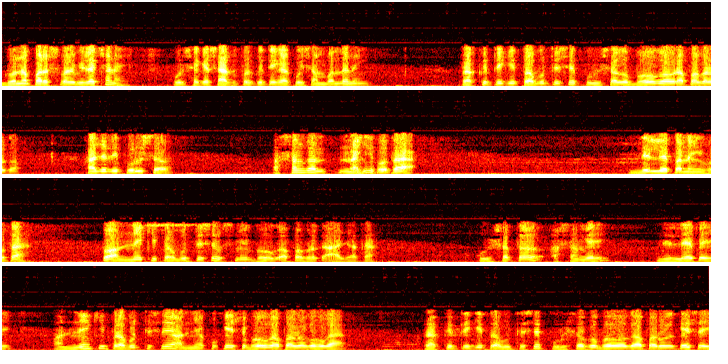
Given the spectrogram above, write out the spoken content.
दोनों परस्पर विलक्षण है। पुरुष के साथ प्रकृति का कोई संबंध नहीं। प्रकृति की प्रवृत्ति से पुरुष को भोग और अपवर्ग हाँ यदि पुरुष असंग नहीं होता, निर्लेप नहीं होता तो अन्य की प्रवृत्ति से उसमें भोग अपवर्ग आ जाता। पुरुष तो असंग है निर्लेप है अन्य की प्रवृत्ति से अन्य को कैसे भोग अपवर्ग होगा? प्रकृति की प्रवृत्ति से पुरुषों को भोग अपवर्ग कैसे?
